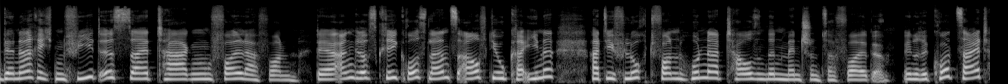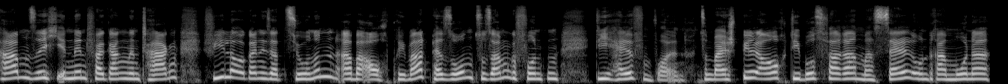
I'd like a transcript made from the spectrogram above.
Der Nachrichtenfeed ist seit Tagen voll davon. Der Angriffskrieg Russlands auf die Ukraine hat die Flucht von Hunderttausenden Menschen zur Folge. In Rekordzeit haben sich in den vergangenen Tagen viele Organisationen, aber auch Privatpersonen zusammengefunden, die helfen wollen. Zum Beispiel auch die Busfahrer Marcel und Ramona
